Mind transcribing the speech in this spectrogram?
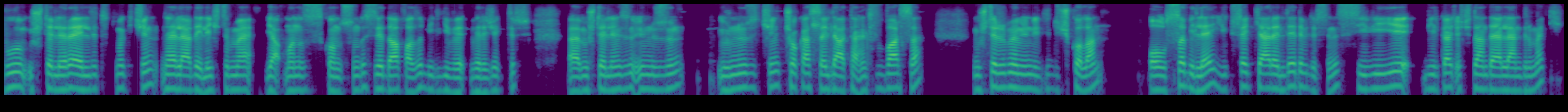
Bu müşterileri elde tutmak için nerelerde iyileştirme yapmanız konusunda size daha fazla bilgi ve- verecektir. Müşterilerinizin ürününüzün ürününüz için çok az sayıda alternatif varsa müşteri memnuniyeti düşük olan olsa bile yüksek kar elde edebilirsiniz. CV'yi birkaç açıdan değerlendirmek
